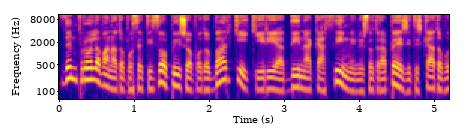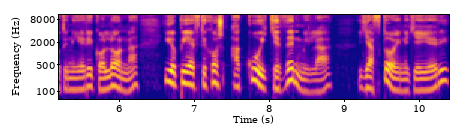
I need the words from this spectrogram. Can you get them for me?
Δεν πρόλαβα να τοποθετηθώ πίσω από τον μπαρ και η κυρία Ντίνα καθήμενη στο τραπέζι της κάτω από την ιερή κολόνα, η οποία ευτυχώς ακούει και δεν μιλά, γι' αυτό είναι και ιερή,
